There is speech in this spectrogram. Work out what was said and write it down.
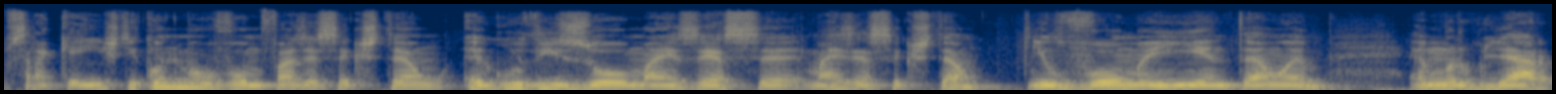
será que é isto? E quando o meu avô me faz essa questão, agudizou mais essa, mais essa questão. E levou-me aí então a, a mergulhar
